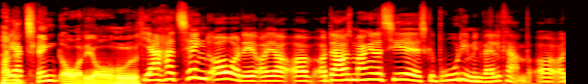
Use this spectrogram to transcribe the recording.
Har du jeg, tænkt over det overhovedet? jeg har tænkt over det, og, jeg, og, og der er også mange, der siger, at jeg skal bruge det i min valgkamp, og, og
